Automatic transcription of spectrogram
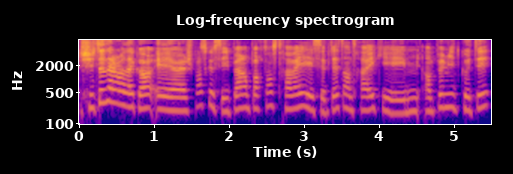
Je suis totalement d'accord et euh, je pense que c'est hyper important ce travail et c'est peut-être un travail qui est un peu mis de côté.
